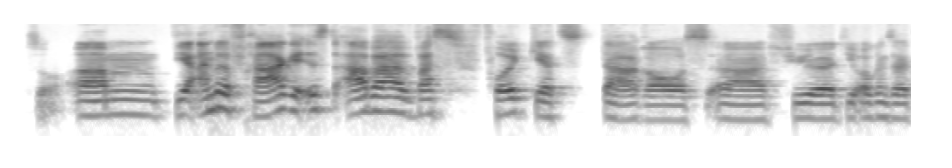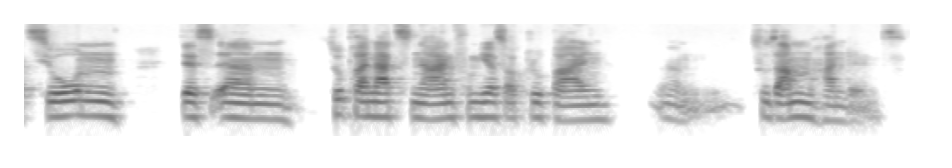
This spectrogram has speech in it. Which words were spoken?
So, ähm, die andere Frage ist aber, was folgt jetzt daraus äh, für die Organisation des ähm, supranationalen, von mir aus auch globalen ähm, Zusammenhandelns?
